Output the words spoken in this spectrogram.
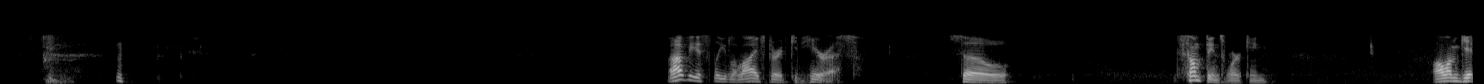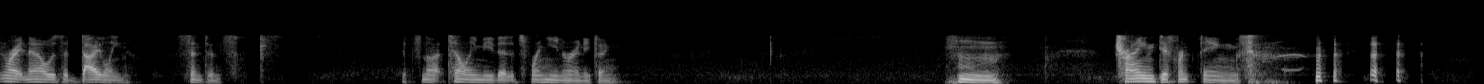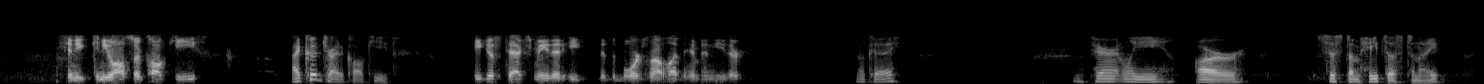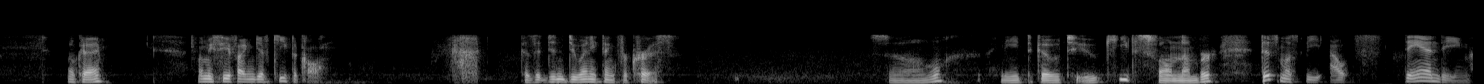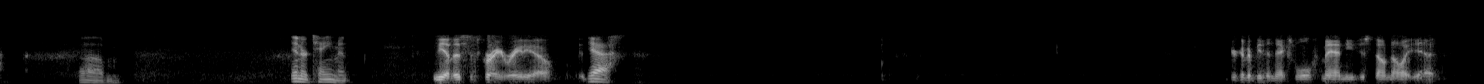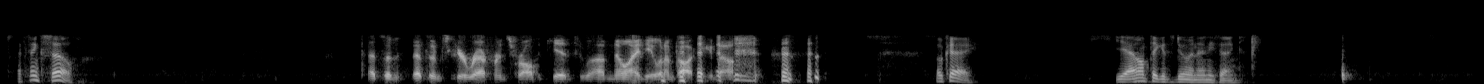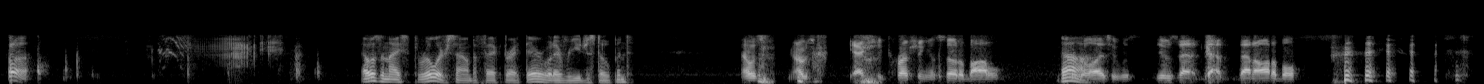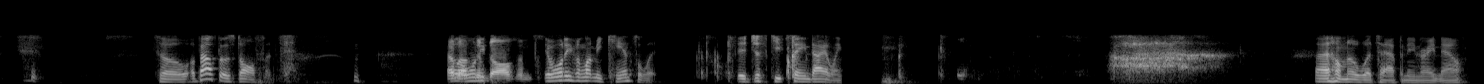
Obviously, the live thread can hear us. So, something's working. All I'm getting right now is a dialing sentence. It's not telling me that it's ringing or anything. Hmm. Trying different things. Can you can you also call Keith? I could try to call Keith. He just texted me that he that the board's not letting him in either. Okay. Apparently, our system hates us tonight. Okay. Let me see if I can give Keith a call. Because it didn't do anything for Chris. So, I need to go to Keith's phone number. This must be outstanding um, entertainment. Yeah, this is great radio. Yeah. You're going to be the next Wolfman. You just don't know it yet. I think so. That's a that's an obscure reference for all the kids who have no idea what I'm talking about. okay. Yeah, I don't think it's doing anything. Huh. That was a nice thriller sound effect right there, whatever you just opened. I was I was actually crushing a soda bottle. I Oh. realized it was it was that that that audible. so, about those dolphins. How Well, about the it- Dolphins? It won't even let me cancel it. It just keeps saying dialing. I don't know what's happening right now.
